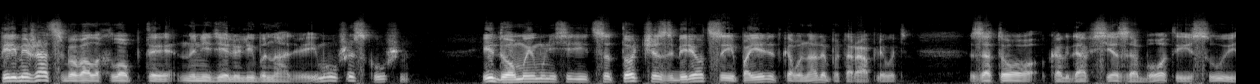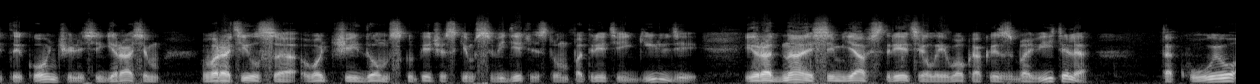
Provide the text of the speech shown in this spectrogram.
Перемежаться бывало хлопты на неделю либо на две, ему уж и скучно. И дома ему не сидится, тотчас заберется и поедет, кого надо поторапливать. Зато, когда все заботы и суеты кончились, и Герасим воротился в отчий дом с купеческим свидетельством по третьей гильдии, и родная семья встретила его как избавителя, такую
